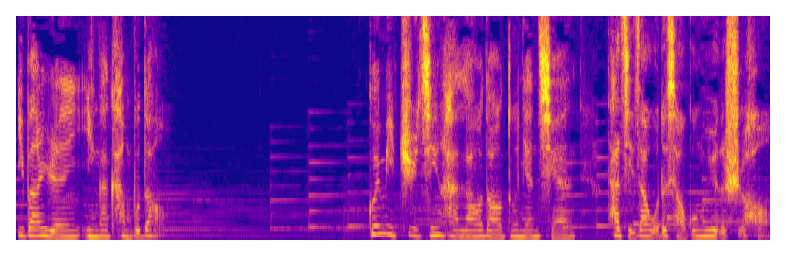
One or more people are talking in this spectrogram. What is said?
一般人应该看不到。”闺蜜至今还唠叨多年前。他挤在我的小公寓的时候，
